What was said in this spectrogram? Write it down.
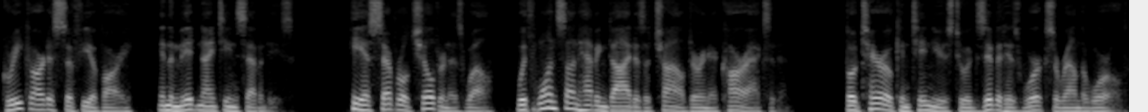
Greek artist Sofia Vari, in the mid 1970s. He has several children as well, with one son having died as a child during a car accident. Botero continues to exhibit his works around the world.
